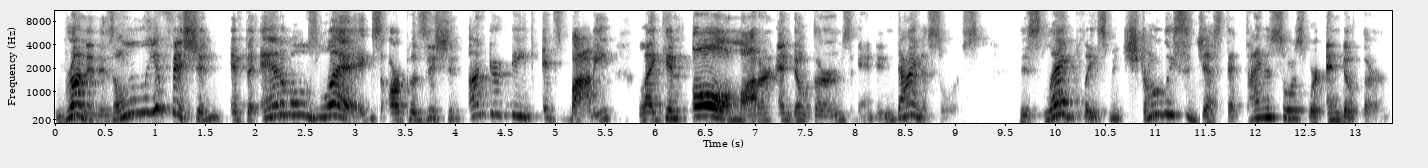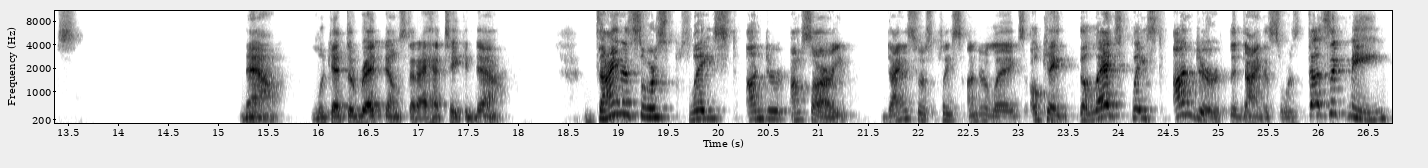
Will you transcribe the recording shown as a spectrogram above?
Running is only efficient if the animal's legs are positioned underneath its body, like in all modern endotherms and in dinosaurs. This leg placement strongly suggests that dinosaurs were endotherms. Now, look at the red notes that I had taken down. Dinosaurs placed under, I'm sorry, dinosaurs placed under legs. Okay, the legs placed under the dinosaurs doesn't mean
